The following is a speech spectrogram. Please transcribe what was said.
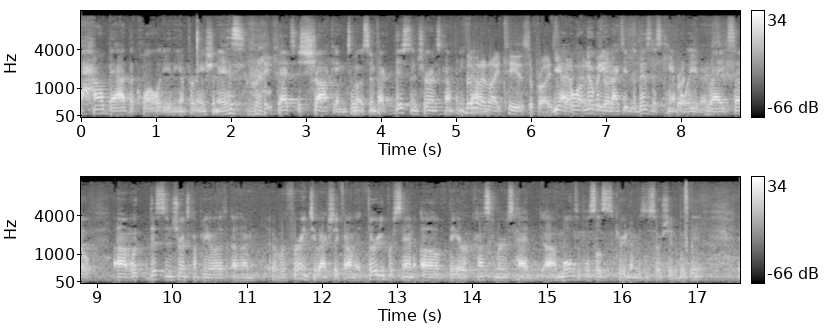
how bad the quality of the information is. Right. That's shocking to most. In fact, this insurance company no found. one in IT is surprised. yeah, well, nobody in. IT in the business can't believe it, right? So, uh, what this insurance company I was, uh, I'm referring to actually found that 30% of their customers had uh, multiple Social Security numbers associated with it,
